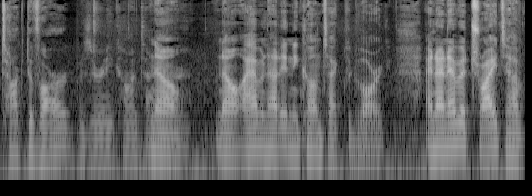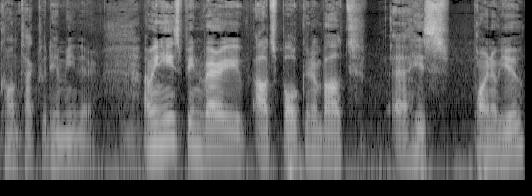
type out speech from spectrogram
talk to Varg? Was there any contact? No, there? no, I haven't had any contact with Varg, and I never tried to have contact with him either. I mean, he's been very outspoken about uh, his point of view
